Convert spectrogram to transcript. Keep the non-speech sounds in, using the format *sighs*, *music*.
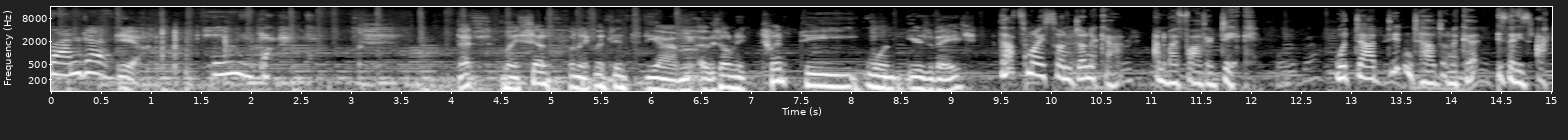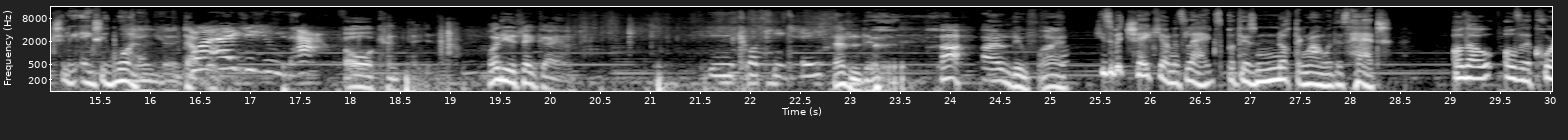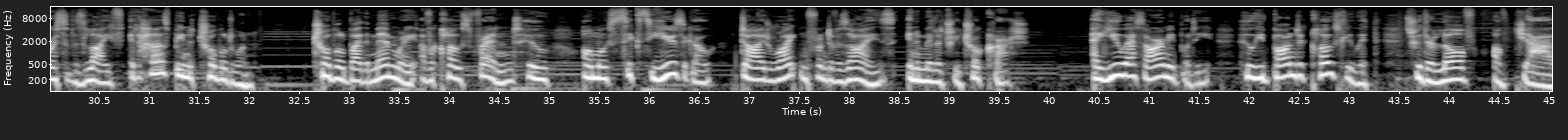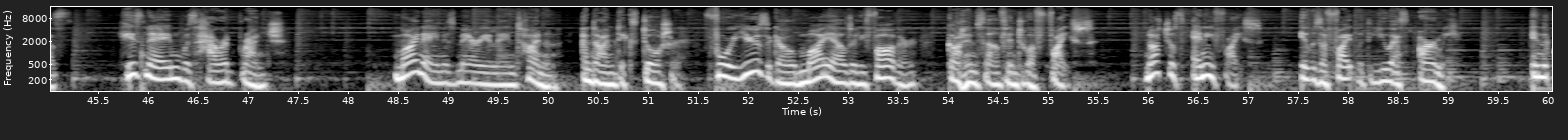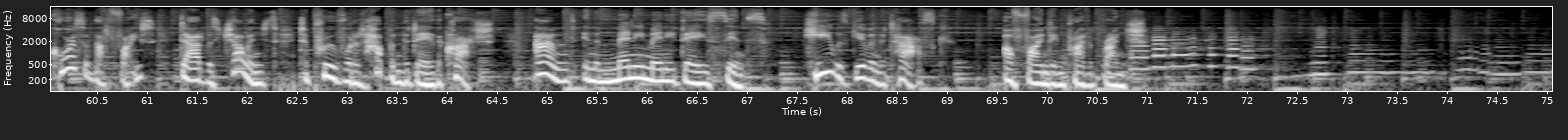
Grandad, Yeah. who's that? That's myself when I went into the army. I was only 21 years of age. That's my son Donica and my father Dick. What Dad didn't tell Donica is that he's actually 81. And uh, What was, age are you now? oh, I can't tell you. What do you think I am? Mm, 22. That'll do. *laughs* Ah, I'll do fine. He's a bit shaky on his legs, but there's nothing wrong with his head. Although, over the course of his life, it has been a troubled one. Troubled by the memory of a close friend who, almost 60 years ago, died right in front of his eyes in a military truck crash. A US Army buddy who he'd bonded closely with through their love of jazz. His name was Howard Branch. My name is Mary Elaine Tynan, and I'm Dick's daughter. Four years ago, my elderly father got himself into a fight. Not just any fight, it was a fight with the US Army. In the course of that fight, Dad was challenged to prove what had happened the day of the crash, and in the many, many days since. He was given the task of finding Private Branch.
